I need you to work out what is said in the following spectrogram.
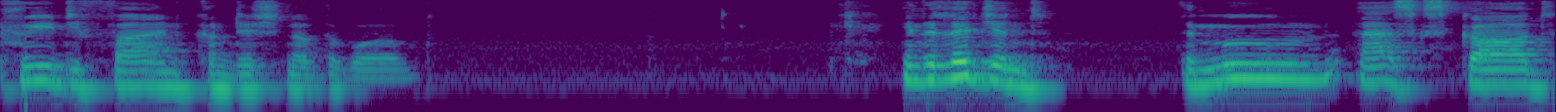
predefined condition of the world. In the legend, the moon asks God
